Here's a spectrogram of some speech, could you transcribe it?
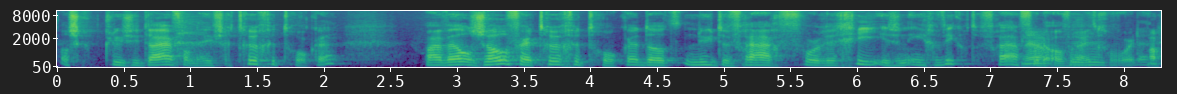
als conclusie daarvan heeft zich teruggetrokken. Maar wel zo ver teruggetrokken dat nu de vraag voor regie is een ingewikkelde vraag Ja. voor de overheid Mhm. geworden. Maar,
